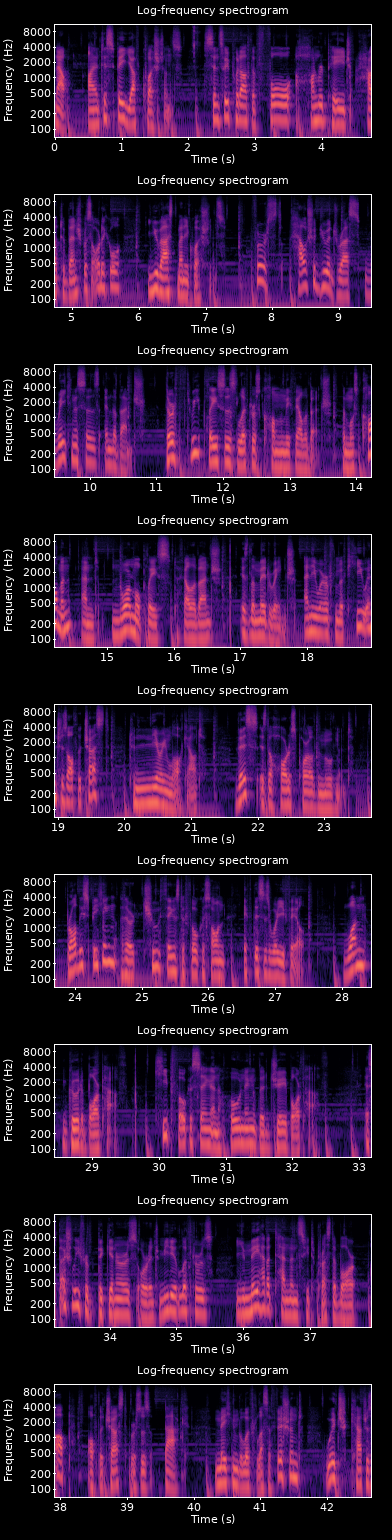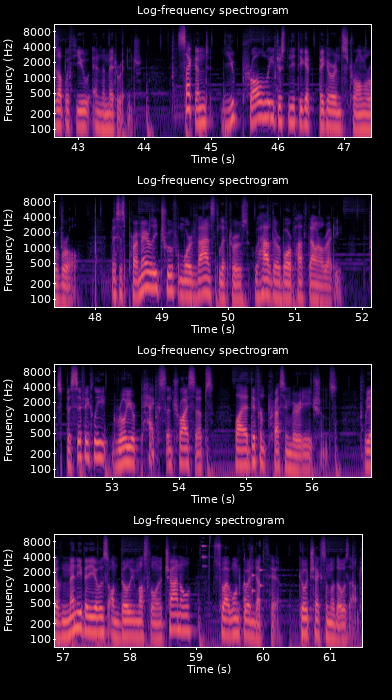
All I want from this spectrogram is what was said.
Now, I anticipate you have questions. Since we put out the full 100 page How to Bench Press article, you've asked many questions. First, how should you address weaknesses in the bench? There are three places lifters commonly fail the bench. The most common and normal place to fail the bench is the mid range, anywhere from a few inches off the chest to nearing lockout. This is the hardest part of the movement. Broadly speaking, there are two things to focus on if this is where you fail. One, good bar path. Keep focusing and honing the J bar path. Especially for beginners or intermediate lifters, you may have a tendency to press the bar up off the chest versus back, making the lift less efficient, which catches up with you in the mid range. Second, you probably just need to get bigger and stronger overall. This is primarily true for more advanced lifters who have their bar path down already. Specifically, grow your pecs and triceps via different pressing variations. We have many videos on building muscle on the channel, so I won't go in depth here. Go check some of those out.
